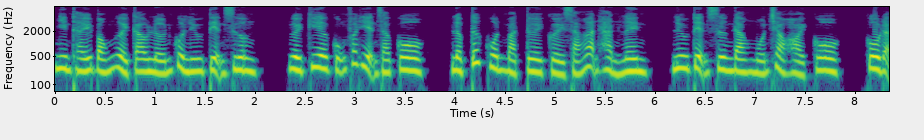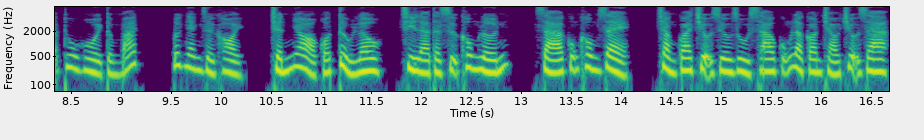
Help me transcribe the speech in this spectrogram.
nhìn thấy bóng người cao lớn của Lưu Tiện Dương, người kia cũng phát hiện ra cô, lập tức khuôn mặt tươi cười sáng lạn hẳn lên. Lưu Tiện Dương đang muốn chào hỏi cô, cô đã thu hồi tầm mắt, bước nhanh rời khỏi. Trấn nhỏ có tử lâu, chỉ là thật sự không lớn, giá cũng không rẻ, chẳng qua triệu diêu dù sao cũng là con cháu triệu gia,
